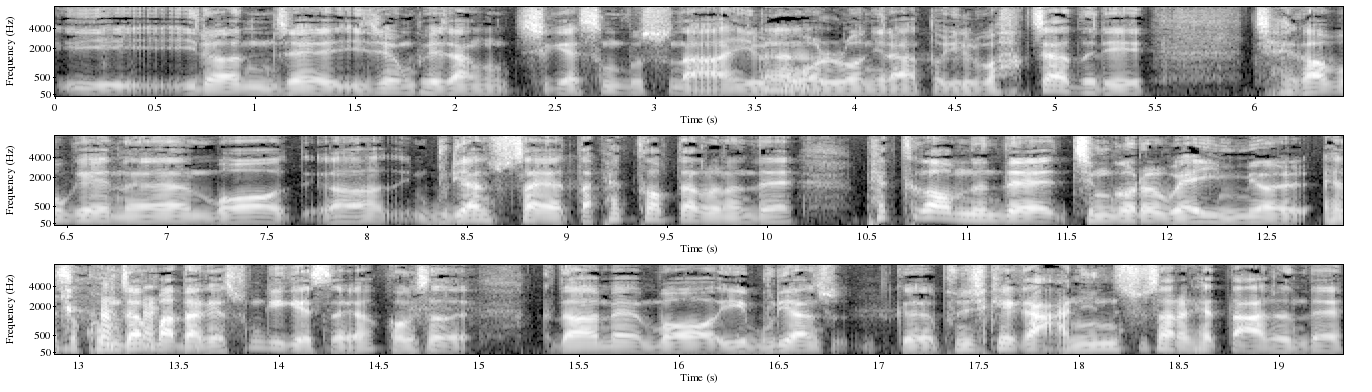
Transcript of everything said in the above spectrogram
이런 이제 이재용 회장 측의 승부수나 일부 네. 언론이나 또 일부 학자들이 제가 보기에는 뭐 어, 무리한 수사였다, 팩트 없다 그러는데 팩트가 없는데 증거를 왜 인멸해서 공장 바닥에 숨기겠어요? 거기서 그 다음에 뭐 이 무리한 수, 그 분식회가 아닌 수사를 했다 그러는데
